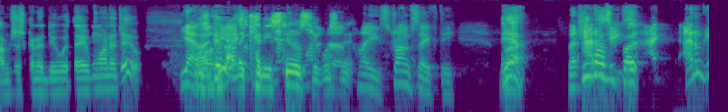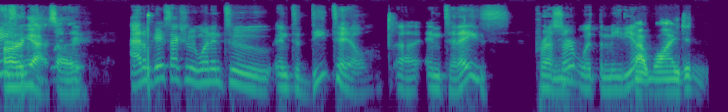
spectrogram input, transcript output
I'm just going to do what they want to do. Yeah, was well, a bit he like the Kenny Stills thing, wasn't it? Play strong safety. But, Yeah. but He Adam wasn't, Gase, but- Adam Gase. Or, actually yeah, went- sorry. Adam Gase actually went into into detail uh, in today's presser with the media. About why he didn't.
